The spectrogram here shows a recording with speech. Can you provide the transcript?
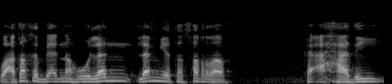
وأعتقد بأنه لن لم يتصرف كأحادي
